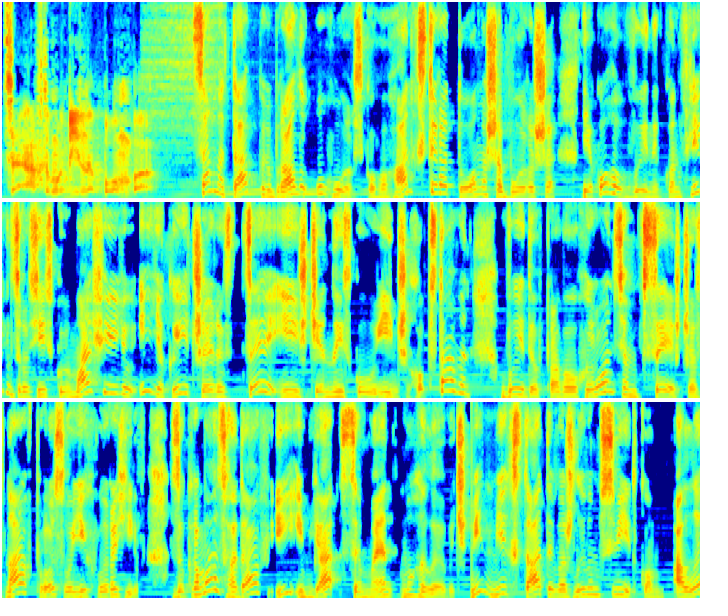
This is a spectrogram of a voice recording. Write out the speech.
це автомобільна бомба. Саме так прибрали угорського гангстера Томаша Бороша, якого виник конфлікт з російською мафією, і який через це і ще низку інших обставин видав правоохоронцям все, що знав про своїх ворогів. Зокрема, згадав і ім'я Семен Могилевич. Він міг стати важливим свідком, але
